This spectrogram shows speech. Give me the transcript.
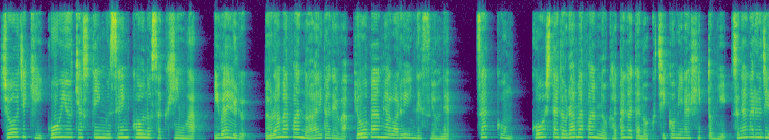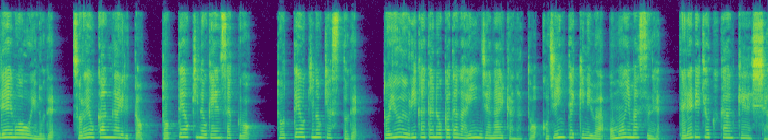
正直こういうキャスティング先行の作品は、いわゆるドラマファンの間では評判が悪いんですよね。昨今、こうしたドラマファンの方々の口コミがヒットにつながる事例も多いので、それを考えると、とっておきの原作を、とっておきのキャストで、という売り方の方がいいんじゃないかなと個人的には思いますね。テレビ局関係者。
